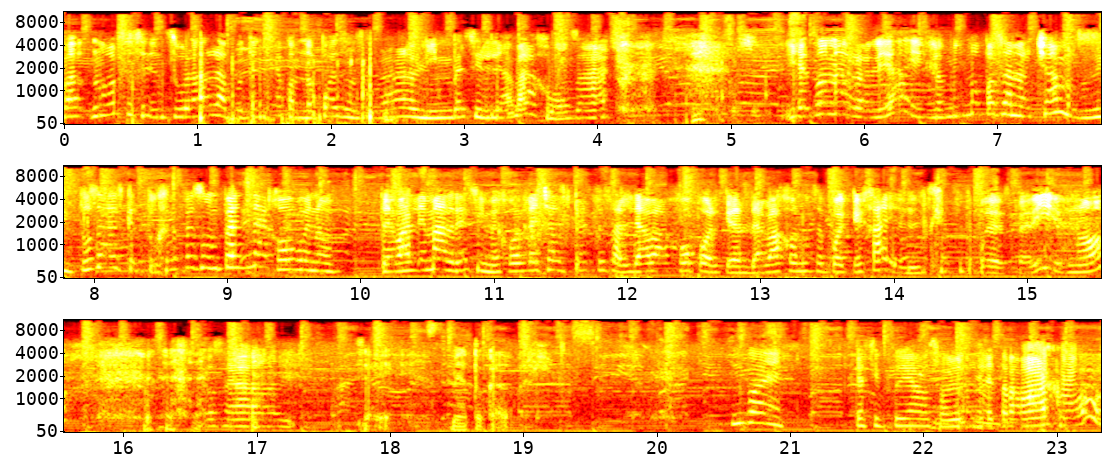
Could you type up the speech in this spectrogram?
va- no vas a censurar a la potencia cuando puedes censurar al imbécil de abajo, o sea. Y es una realidad, y lo mismo pasa en las chambas. O sea, si tú sabes que tu jefe es un pendejo, bueno, te vale madres y mejor le echas pestes al de abajo porque el de abajo no se puede quejar y el jefe te puede despedir, ¿no? O sea, Sí, me ha tocado. bueno, que si pudiéramos hablar de trabajo,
